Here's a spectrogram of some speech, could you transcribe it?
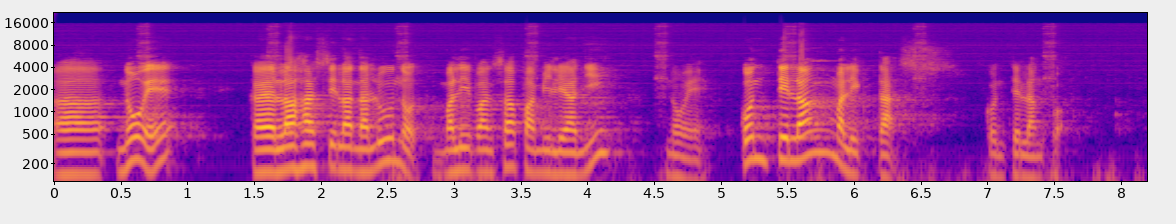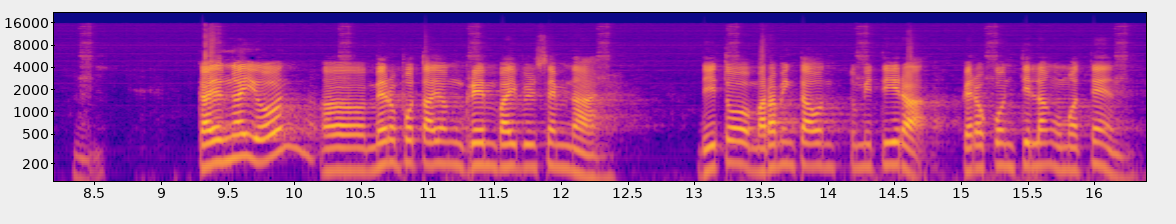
ah, Noe, kaya lahat sila nalunod maliban sa pamilya ni Noe. Konti lang maligtas. Konti lang po. Hmm. Kaya ngayon, ah, meron po tayong Graham Bible Seminar. Dito, maraming taon tumitira, pero konti lang umaten.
